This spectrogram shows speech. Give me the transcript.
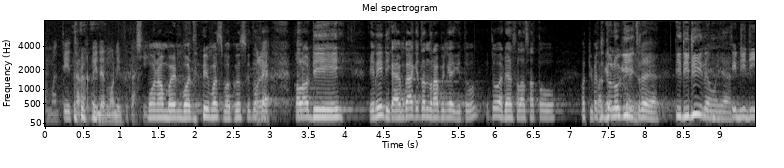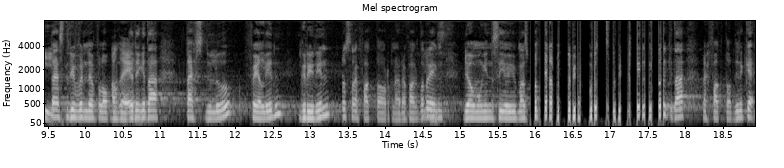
Amati, terapi, dan modifikasi. Mau nambahin buat ini Mas Bagus itu Boleh. kayak kalau di ini di KMK kita nerapin kayak gitu, itu ada salah satu dipakai metodologi juga ya? TDD namanya. TDD. Test driven development. Oke. Jadi kita tes dulu, failin, greenin, terus refactor. Nah refactor yang diomongin si Mas Put yang lebih bagus, lebih clean itu kita refactor. Jadi kayak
